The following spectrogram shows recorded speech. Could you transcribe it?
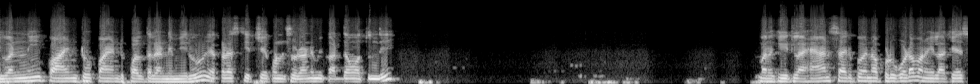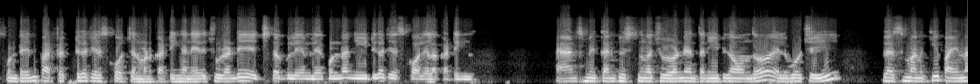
ఇవన్నీ పాయింట్ టు పాయింట్ కొలతలండి మీరు. ఎక్కడ స్కెచ్ చేయకుండా చూడండి మీకు అర్థమవుతుంది. మనకి ఇట్లా హ్యాండ్స్ సరిపోయినప్పుడు కూడా మనం ఇలా చేసుకుంటే పర్ఫెక్ట్గా చేసుకోవచ్చు అనమాట కటింగ్ అనేది చూడండి హెచ్చు తగ్గులు ఏం లేకుండా నీట్గా చేసుకోవాలి ఇలా కటింగ్ హ్యాండ్స్ మీకు కనిపిస్తుందిగా చూడండి ఎంత నీట్గా ఉందో. ఎల్బో చెయ్యి ప్లస్ మనకి పైన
